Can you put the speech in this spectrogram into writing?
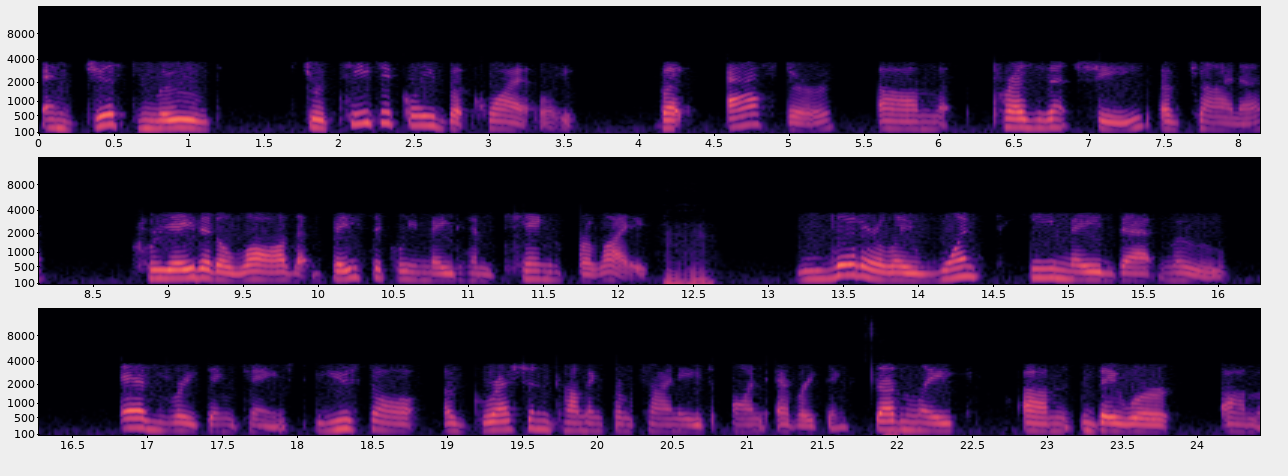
and just moved strategically but quietly. But after um, President Xi of China created a law that basically made him king for life, mm-hmm. literally once he made that move, everything changed. You saw aggression coming from Chinese on everything. Suddenly, um, they were um,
